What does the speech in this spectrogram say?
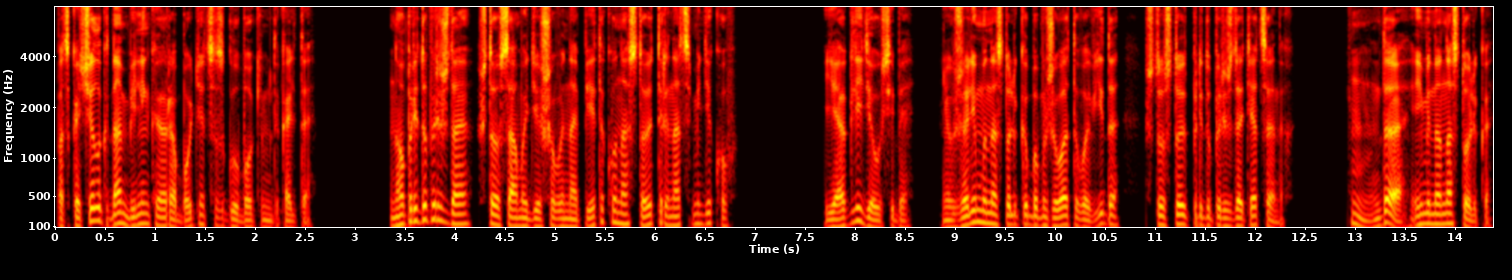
Подскочила к нам миленькая работница с глубоким декольте. «Но предупреждаю, что самый дешевый напиток у нас стоит 13 медиков». Я оглядел себя. Неужели мы настолько бомжеватого вида, что стоит предупреждать о ценах? Хм, да, именно настолько.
